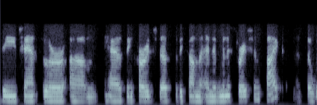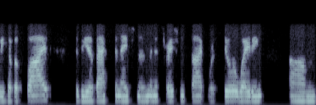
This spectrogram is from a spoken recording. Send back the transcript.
the chancellor um, has encouraged us to become an administration site. And so we have applied to be a vaccination administration site. We're still awaiting um,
